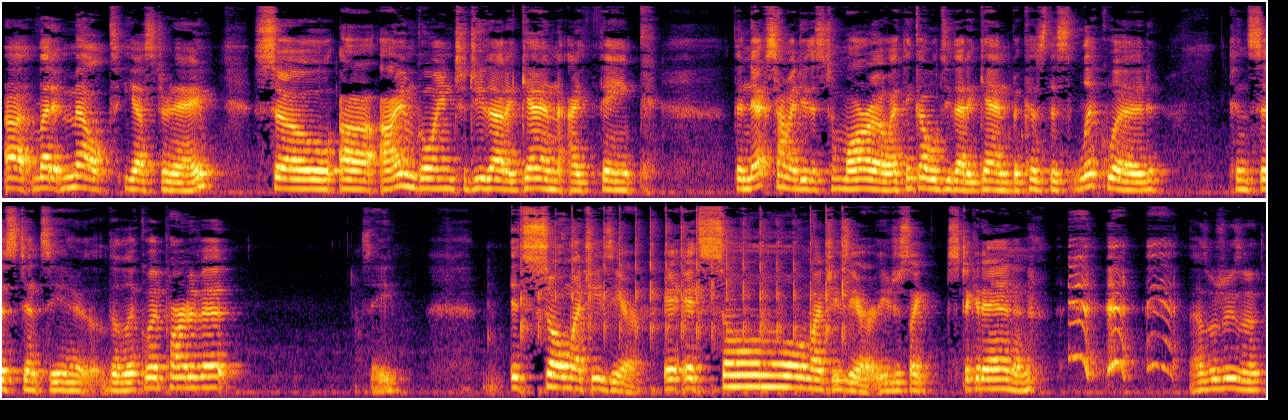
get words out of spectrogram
uh, let it melt yesterday. So uh, I am going to do that again, I think. The next time I do this tomorrow, I think I will do that again because this liquid consistency, the liquid part of it, see, it's so much easier. It, it's so much easier. You just like stick it in and that's what she said.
